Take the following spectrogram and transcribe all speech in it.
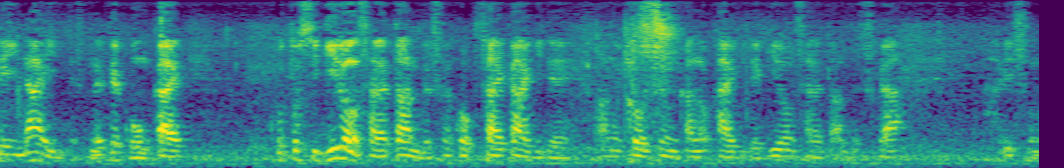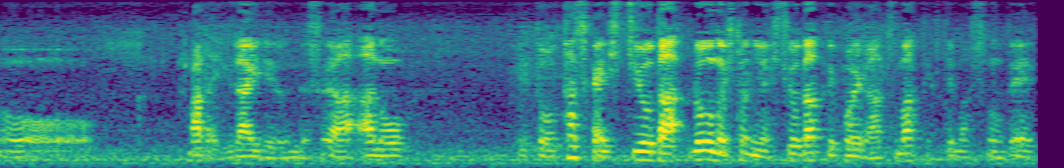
ていないんですね。で今回今年議論されたんですが国際会議であの標準化の会議で議論されたんですがやはりそのまだ揺らいでるんですがあの、えっと、確かに必要だ。ろうの人には必要だという声が集まってきてますので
